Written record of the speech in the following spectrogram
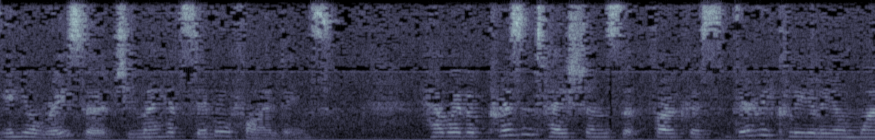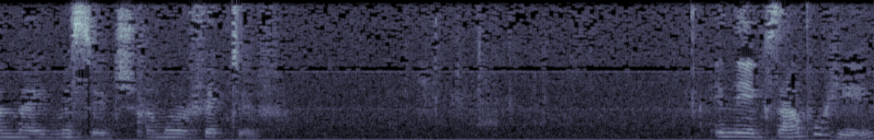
in your research you may have several findings. However, presentations that focus very clearly on one main message are more effective. In the example here,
